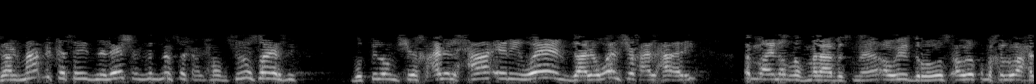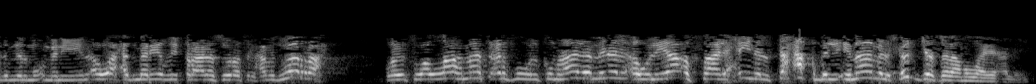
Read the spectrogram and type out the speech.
قال ما بك سيدنا ليش تذب نفسك على الحوض؟ شنو صاير فيك؟ قلت لهم شيخ علي الحائري وين؟ قالوا وين شيخ علي الحائري؟ أما ينظف ملابسنا أو يدرس أو يطبخ الواحد من المؤمنين أو واحد مريض يقرأ له سورة الحمد. وين راح؟ قلت والله ما تعرفوا لكم هذا من الأولياء الصالحين التحق بالإمام الحجة سلام الله عليه.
